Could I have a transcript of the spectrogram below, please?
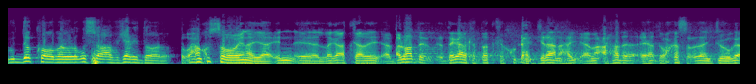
muddo kooban lagu soo afjari doono. Waxaan ku sababeynayaa in laga adkaaday hadda dagaalka dadka ku dhex jiraanahay ama carada ay hadda wax ka socdaan jooga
